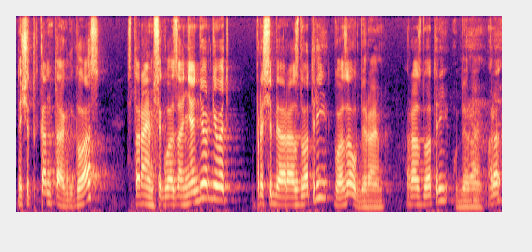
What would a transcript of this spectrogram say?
Значит, контакт глаз. Стараемся глаза не отдергивать. Про себя раз, два, три, глаза убираем. Раз, два, три, убираем. Раз,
